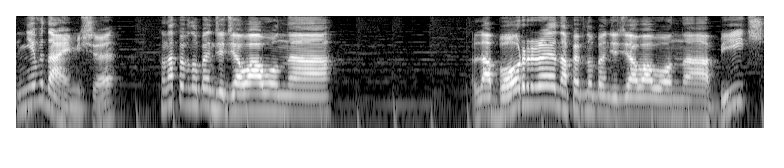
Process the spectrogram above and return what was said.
Nie wydaje mi się. To na pewno będzie działało na... Laborre, na pewno będzie działało na beach.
